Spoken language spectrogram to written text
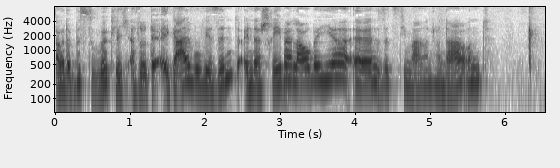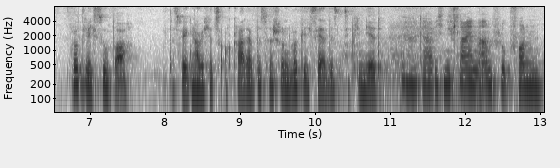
Aber da bist du wirklich, also der, egal wo wir sind, in der Schreberlaube hier äh, sitzt die Maren schon da und wirklich super. Deswegen habe ich jetzt auch gerade bist du schon wirklich sehr diszipliniert. Ja, da habe ich einen kleinen Anflug von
